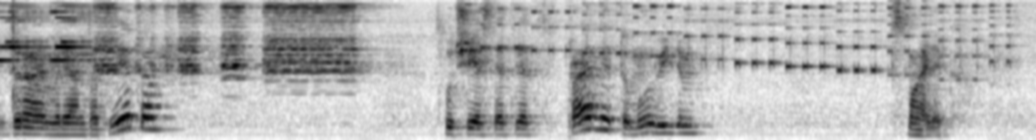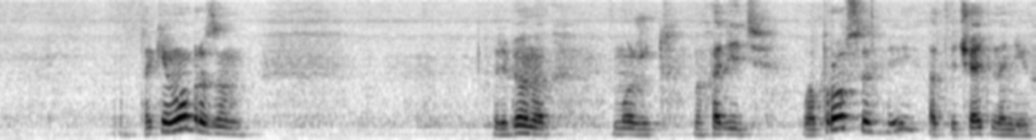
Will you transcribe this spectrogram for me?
Выбираем вариант ответа. В случае, если ответ правильный, то мы увидим смайлик. Таким образом, ребенок может находить вопросы и отвечать на них.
